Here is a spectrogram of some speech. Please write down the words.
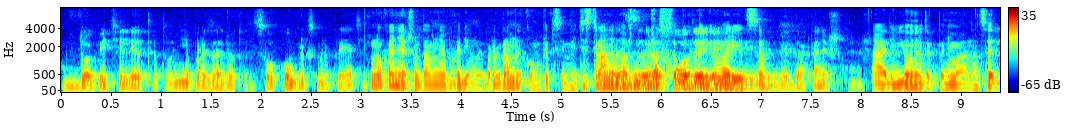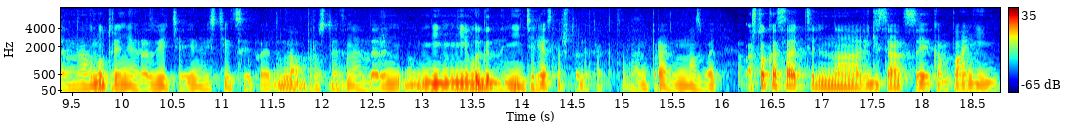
до пяти лет этого не произойдет. Это целый комплекс мероприятий. Ну, конечно, там необходимый программный комплекс иметь, и страны должны между собой договориться. И, да, конечно, конечно. А регион, я так понимаю, нацелен на внутреннее развитие инвестиций, поэтому да. просто это, наверное, даже ну, не, не выгодно, не интересно, что ли, как это наверное, правильно назвать. А что касательно регистрации компаний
